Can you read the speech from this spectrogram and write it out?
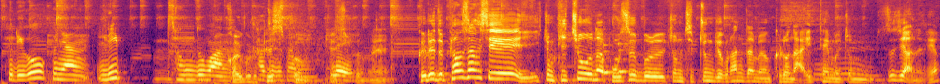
그리고 그냥 립 정도만 걸그룹 가지고 필수품. 다녀요. 필수품. 네. 그래도 평상시에 이좀 기초나 보습을 좀 집중적으로 한다면 그런 아이템을 좀 쓰지 않으세요?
